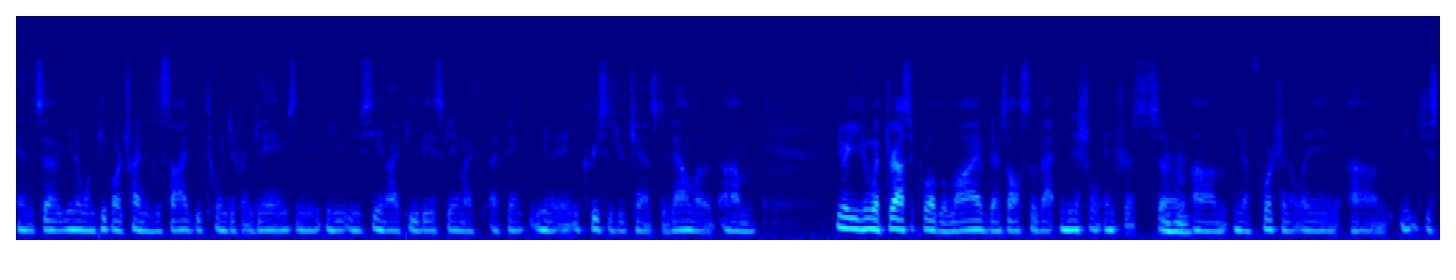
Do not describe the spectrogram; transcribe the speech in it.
and so you know when people are trying to decide between different games, and you, you, you see an IP based game, I, th- I think you know it increases your chance to download. Um, you know, even with Jurassic World Alive, there's also that initial interest. So, Mhm. um, you know, fortunately, um, just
